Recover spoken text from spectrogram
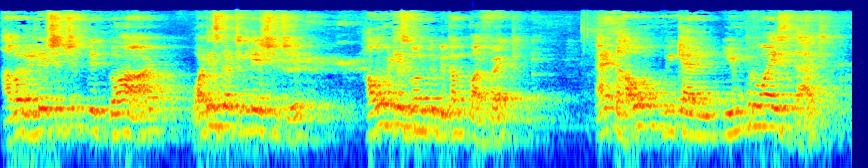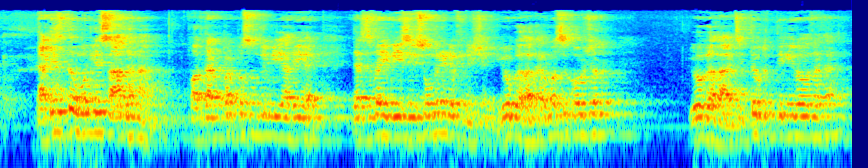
Our relationship with God, what is that relationship? How it is going to become perfect? And how we can improvise that? That is the only sadhana. For that purpose only we are here. That's why we see so many definitions. Yoga, karma kaushal, yoga, chitta vritti nirodha,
